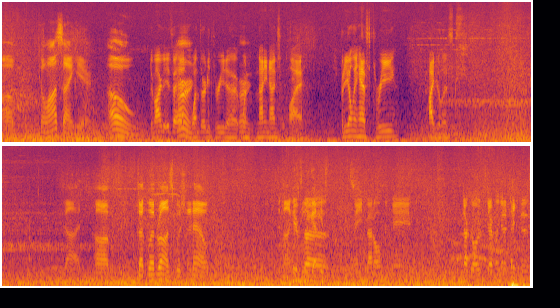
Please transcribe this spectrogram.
Um, Colossi here. Oh, Dimaga is ahead Burn. 133 to Burn. 199 supply. But he only has three Hydralisks. God. Um, Duckblood Ross pushing it out. Dimaga's Here's really the main battle of the game. Duckload is definitely going to take this.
